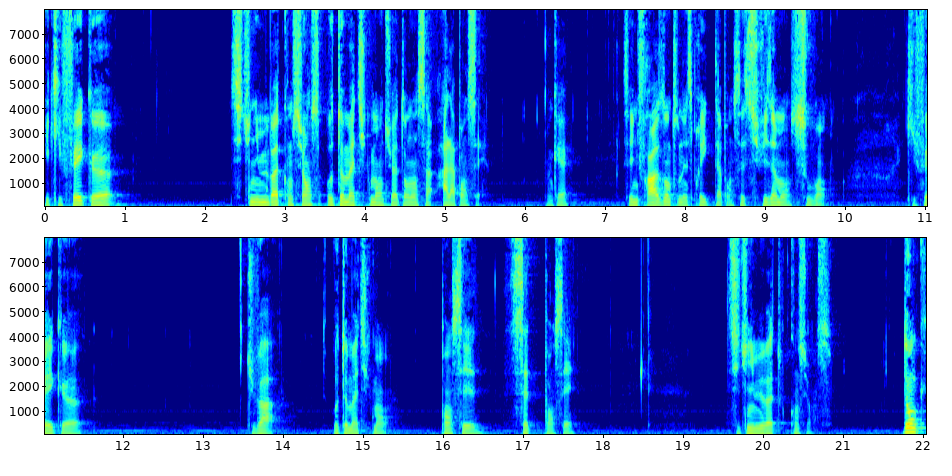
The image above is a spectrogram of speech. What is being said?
et qui fait que si tu n'y mets pas de conscience, automatiquement tu as tendance à, la penser. Ok? C'est une phrase dans ton esprit que tu as pensé suffisamment souvent qui fait que tu vas automatiquement penser cette pensée si tu n'y mets pas conscience. Donc,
